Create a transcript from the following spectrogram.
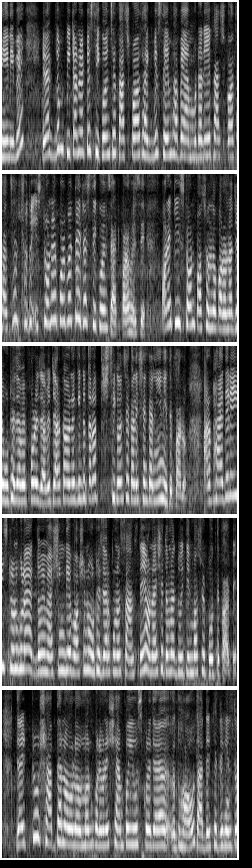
নিয়ে নেবে। এটা একদম পিটানো একটা সিকোয়েন্সের কাজ করা থাকবে সেম ভাবে এমব্রয়ডারি কাজ করা থাকছে। শুধু স্টোনের পরিবর্তে এটা সিকোয়েন্স অ্যাড করা হয়েছে। অনেকেই স্টোন পছন্দ করো না যে উঠে যাবে, পড়ে যাবে, যার কারণে কিন্তু তারা সিকোয়েন্সের কালেকশনটা নিয়ে নিতে পারো। আর ভাইদের এই স্টোনগুলো একদমই ম্যাশিং দিয়ে বসানো, উঠে যাওয়ার কোনো চান্স নেই। অনায়াসে তোমরা দুই তিন বছর পরতে পারবে। যারা একটু সাবধান অবলম্বন করে মানে শ্যাম্পু ইউজ করে যারা ধও, তাদের ক্ষেত্রে কিন্তু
